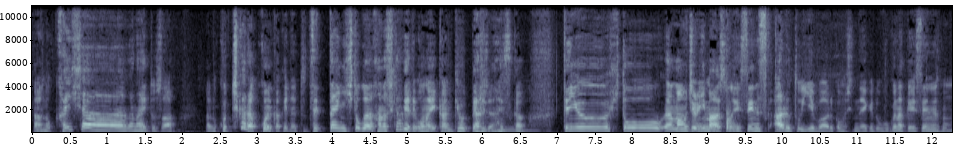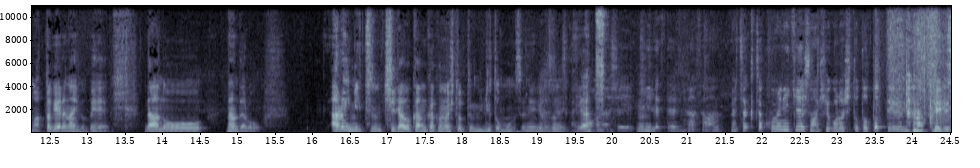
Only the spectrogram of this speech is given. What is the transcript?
あの、会社がないとさ、あの、こっちから声かけないと絶対に人が話しかけてこない環境ってあるじゃないですか。っていう人、まあもちろん今はその SNS があるといえばあるかもしれないけど、僕なんか SNS も全くやらないので、あの、なんだろう。ある意味その違う感覚の人ってもいると思うんですよね。お話聞いてて、うん、皆さんめちゃくちゃコミュニケーションを日頃人と取っているんだなっていう。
